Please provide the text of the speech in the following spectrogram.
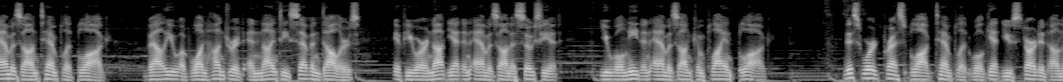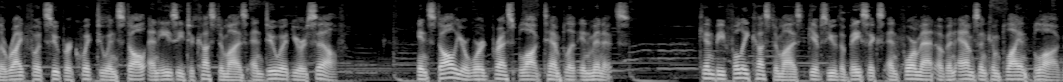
Amazon Template Blog, value of $197, if you are not yet an Amazon associate, you will need an Amazon compliant blog. This WordPress blog template will get you started on the right foot super quick to install and easy to customize and do it yourself. Install your WordPress blog template in minutes. Can be fully customized gives you the basics and format of an Amazon compliant blog.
